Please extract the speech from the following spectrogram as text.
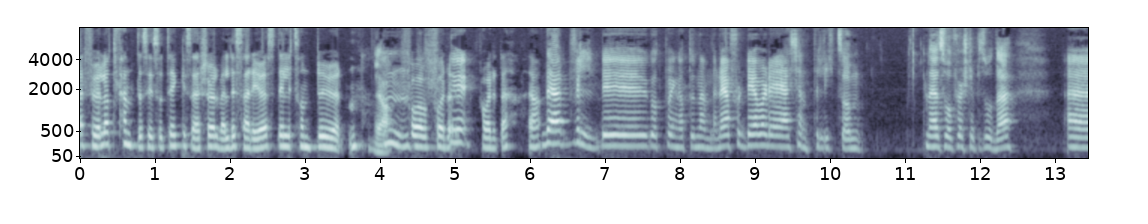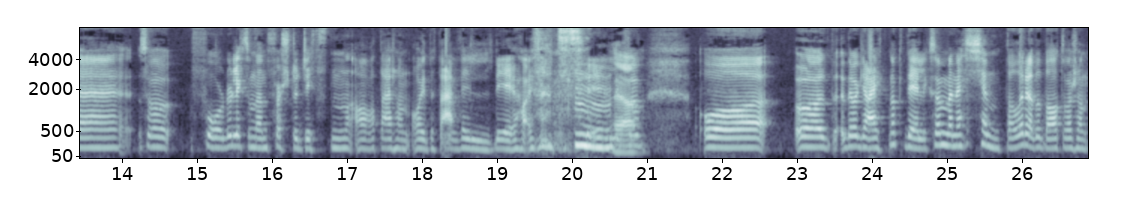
jeg føler at fantasy som tar seg sjøl veldig seriøst, det er litt sånn døden ja. for, for, Det- for det. Ja. Det er et veldig godt poeng at du nevner det, for det var det jeg kjente litt sånn Når jeg så første episode, eh, så får du liksom den første gisten av at det er sånn Oi, dette er veldig high fantasy, liksom. Og, og det var greit nok, det, liksom, men jeg kjente allerede da at det var sånn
